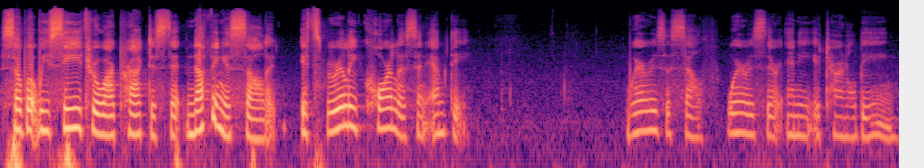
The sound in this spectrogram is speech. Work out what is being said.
So, but we see through our practice that nothing is solid, it's really coreless and empty. Where is the self? Where is there any eternal being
